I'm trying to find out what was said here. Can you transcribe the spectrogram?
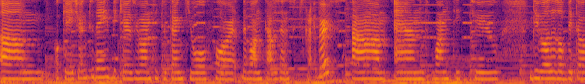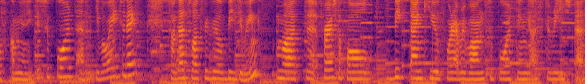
um, occasion today because we wanted to thank you all for the 1000 subscribers um, and wanted to do a little bit of community support and giveaway today. So that's what we will be doing. But uh, first of all, big thank you for everyone supporting us to reach that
